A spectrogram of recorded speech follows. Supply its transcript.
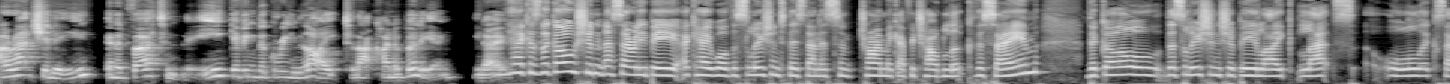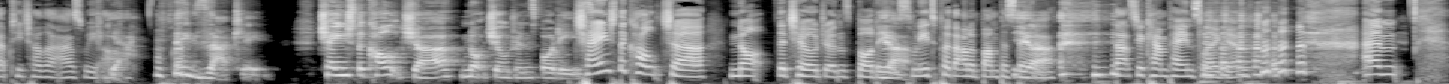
are actually inadvertently giving the green light to that kind of bullying you know? Yeah because the goal shouldn't necessarily be okay well the solution to this then is to try and make every child look the same. The goal the solution should be like let's all accept each other as we are. Yeah exactly change the culture, not children's bodies. Change the culture, not the children's bodies. Yeah. We need to put that on a bumper sticker. Yeah. That's your campaign slogan. um,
